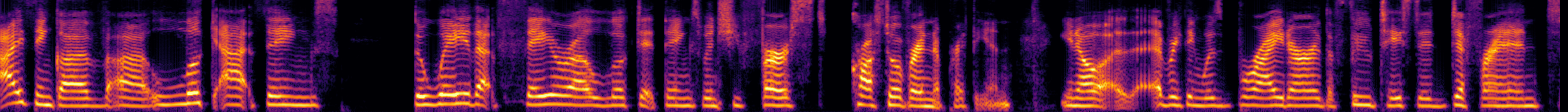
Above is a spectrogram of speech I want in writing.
I think of uh, look at things the way that Feyre looked at things when she first crossed over into Prythian. You know, everything was brighter, the food tasted different,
